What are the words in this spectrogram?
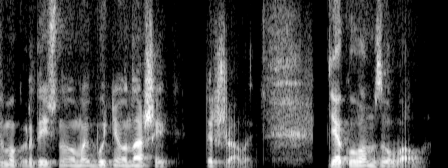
демократичного майбутнього нашої держави. Дякую вам за увагу.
